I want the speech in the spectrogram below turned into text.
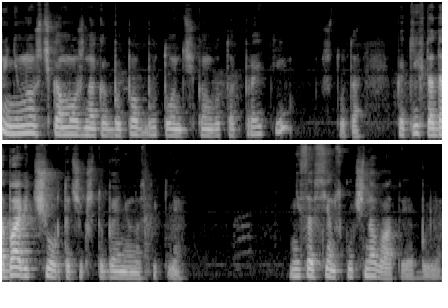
И немножечко можно как бы по бутончикам вот так пройти. Что-то, каких-то добавить черточек, чтобы они у нас такие не совсем скучноватые были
